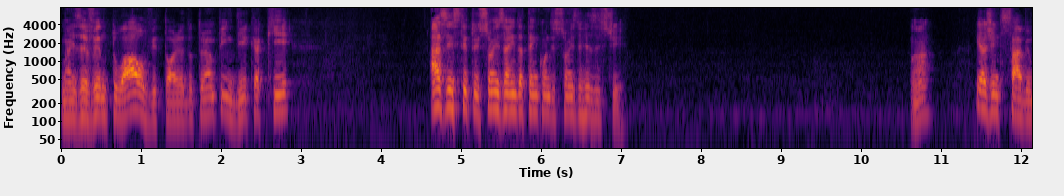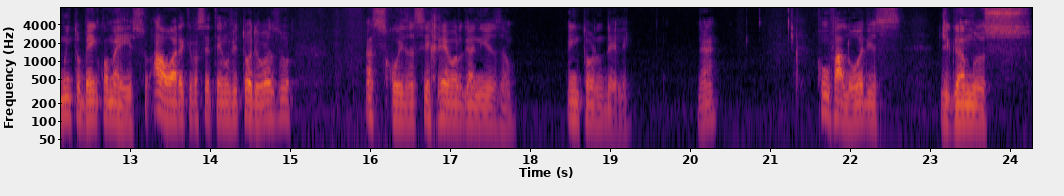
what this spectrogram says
Mas eventual vitória do Trump indica que as instituições ainda têm condições de resistir. Né? E a gente sabe muito bem como é isso. A hora que você tem um vitorioso, as coisas se reorganizam em torno dele. Né? Com valores, digamos,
